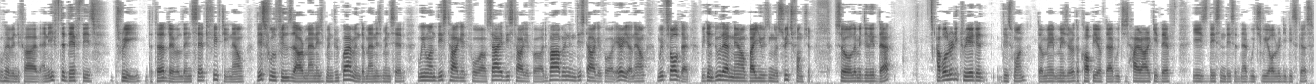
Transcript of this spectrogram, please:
75 and if the depth is 3 the third level then set 50 now this fulfills our management requirement. The management said we want this target for our site this target for our department and this target for our area. Now we've solved that. We can do that now by using a switch function. So let me delete that. I've already created this one the ma measure the copy of that which is hierarchy depth is this and this and that which we already discussed.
